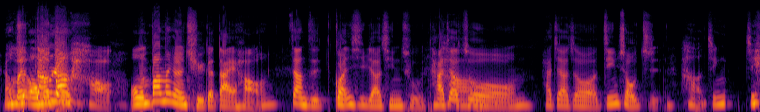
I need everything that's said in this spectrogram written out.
然后我们我们帮好，我们帮那个人取一个代号，这样子关系比较清楚。他叫做他叫做金手指。好金金，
